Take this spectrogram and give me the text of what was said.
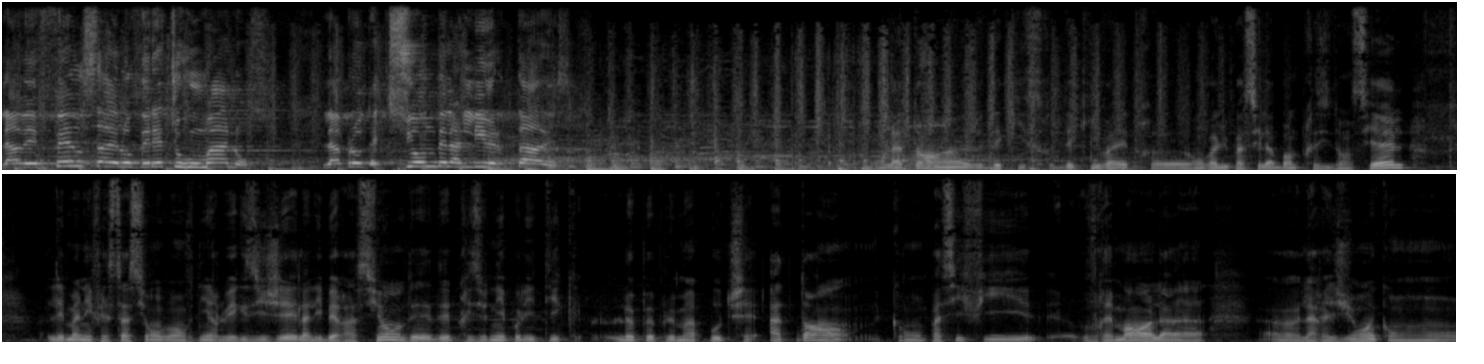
la defensa de los derechos humanos, la protección de las libertades. On l'attend, hein. dès qu'il qu va être, euh, on va lui passer la bande présidentielle, les manifestations vont venir lui exiger la libération des, des prisonniers politiques. Le peuple mapuche attend qu'on pacifie vraiment la, euh, la région et qu'on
